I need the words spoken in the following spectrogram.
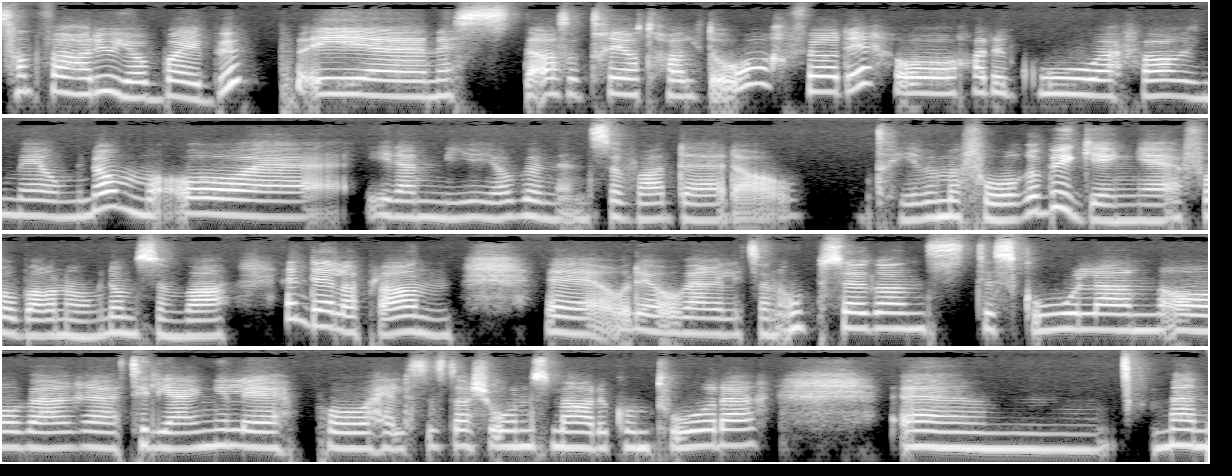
sant, for jeg hadde jo jobba i BUP i eh, neste, altså tre og et halvt år før det, og hadde god erfaring med ungdom. Og eh, i den nye jobben min så var det da drive med forebygging eh, for barn og ungdom, som var en del av planen. Eh, og det å være litt sånn oppsøkende til skolene og være tilgjengelig på helsestasjonen, som jeg hadde kontor der. Ehm, men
